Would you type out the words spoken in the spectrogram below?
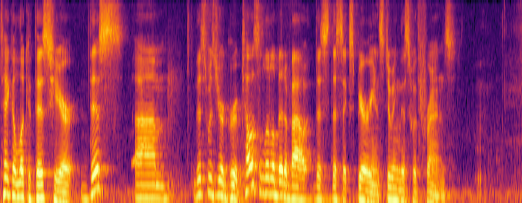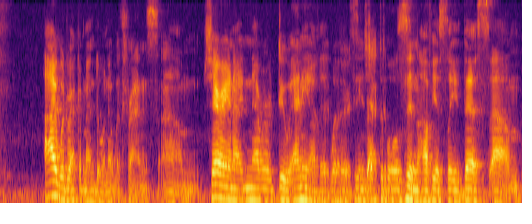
take a look at this here. This um, this was your group. Tell us a little bit about this this experience doing this with friends. I would recommend doing it with friends. Um, Sherry and I never do any of it, whether it's the injectables and obviously this. Um,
